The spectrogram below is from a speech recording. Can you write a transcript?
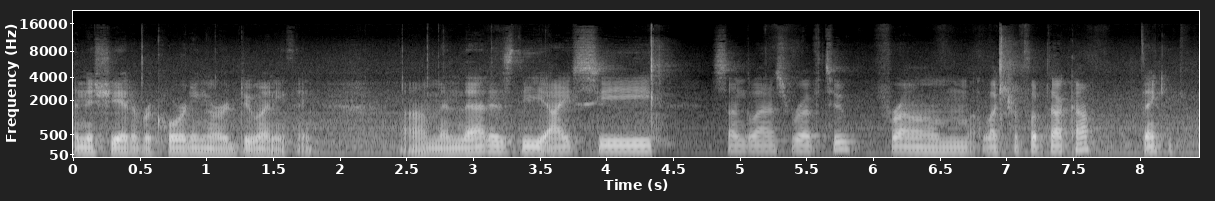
initiate a recording or do anything. Um, and that is the iSee Sunglass Rev 2 from electroflip.com. Thank you.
